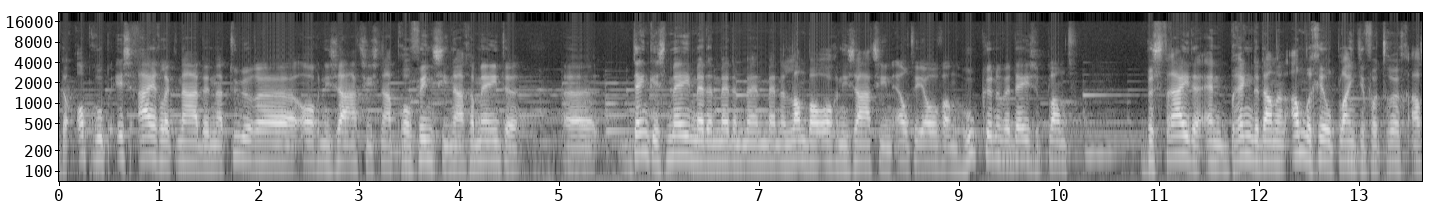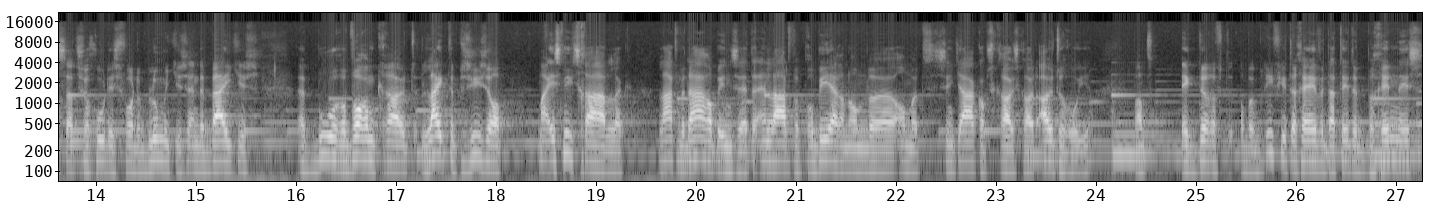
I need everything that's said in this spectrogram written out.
de oproep is eigenlijk naar de natuurorganisaties, naar provincie, naar gemeente. Uh, denk eens mee met een, met, een, met een landbouworganisatie, een LTO, van hoe kunnen we deze plant bestrijden en breng er dan een ander geel plantje voor terug als dat zo goed is voor de bloemetjes en de bijtjes. Het boerenwormkruid lijkt er precies op, maar is niet schadelijk. Laten we daarop inzetten en laten we proberen om, de, om het Sint-Jacobs kruiskruid uit te roeien. Want ik durf op een briefje te geven dat dit het begin is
